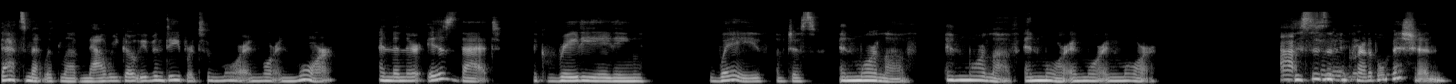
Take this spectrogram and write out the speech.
That's met with love. Now we go even deeper to more and more and more. And then there is that like radiating wave of just and more love and more love and more and more and more. This is an incredible mission.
